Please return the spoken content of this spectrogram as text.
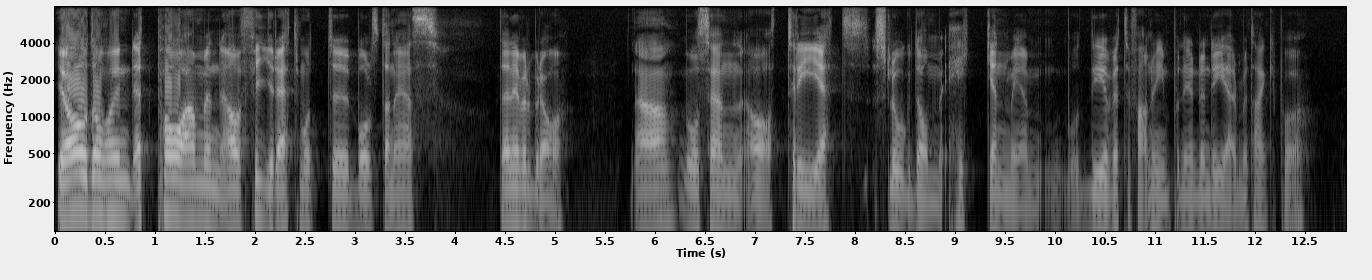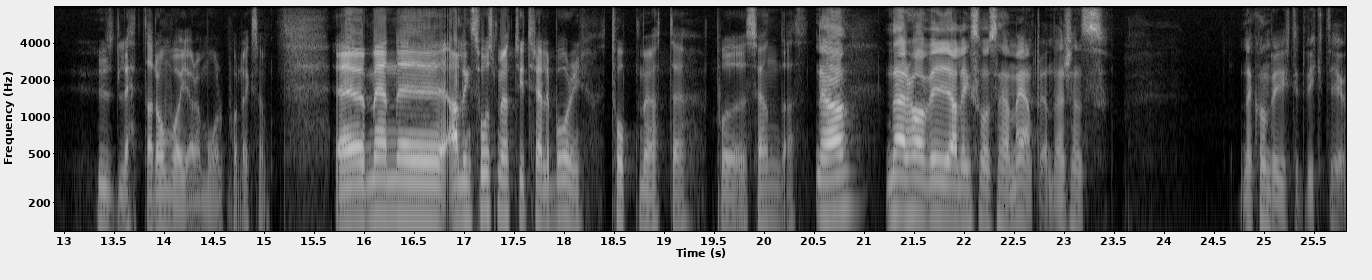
Ja, och de har ju ett par, men, ja 4-1 mot uh, Bollstanäs. Den är väl bra. Ja, Och sen, ja, 3-1 slog de Häcken med. Och det vet jag fan hur imponerande det är med tanke på hur lätta de var att göra mål på liksom. Eh, men eh, Alingsås möter ju Trelleborg, toppmöte på söndag. ja. När har vi Alingsås hemma egentligen? Den känns... Den kommer bli riktigt viktig ju.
